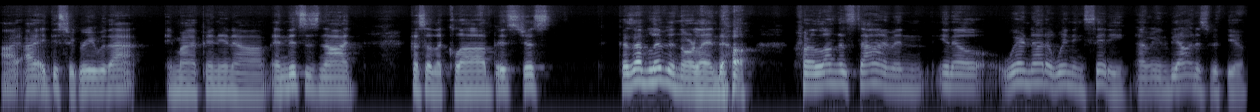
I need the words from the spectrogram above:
I, I disagree with that. In my opinion, uh, and this is not because of the club. It's just because I've lived in Orlando for the longest time, and you know we're not a winning city. I mean, to be honest with you,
